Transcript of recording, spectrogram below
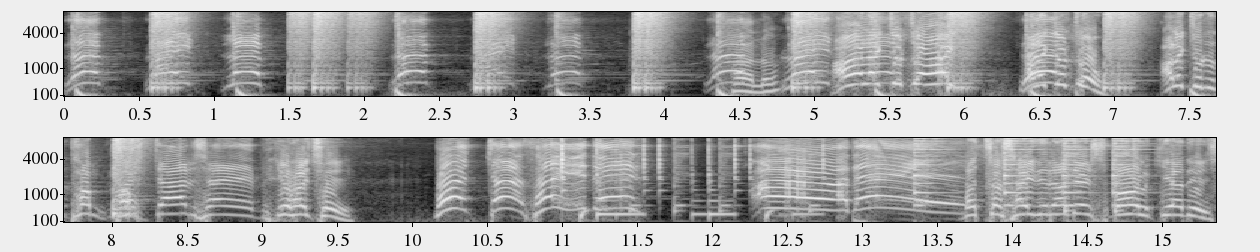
left, right, left, left, right, left, left, Hello? right, আরেকটু যাই আরেকটু আরেকটু থাম থাম মাস্টার সাহেব কি হয়েছে বাচ্চা সাইদের আদেশ বাচ্চা সাইদের আদেশ বল কি আদেশ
